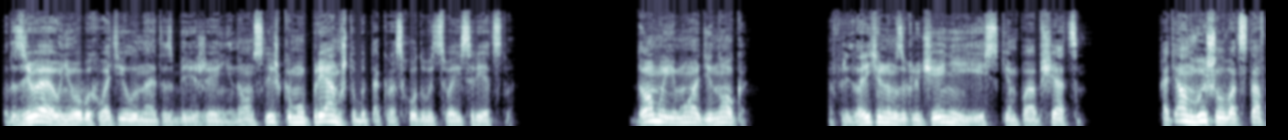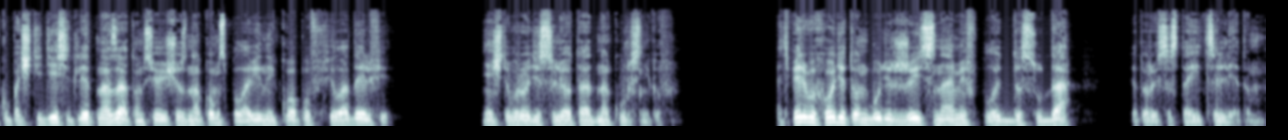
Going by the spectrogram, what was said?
Подозреваю, у него бы хватило на это сбережений, но он слишком упрям, чтобы так расходовать свои средства. Дома ему одиноко, а в предварительном заключении есть с кем пообщаться. Хотя он вышел в отставку почти 10 лет назад, он все еще знаком с половиной копов в Филадельфии. Нечто вроде слета однокурсников. А теперь, выходит, он будет жить с нами вплоть до суда, который состоится летом.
